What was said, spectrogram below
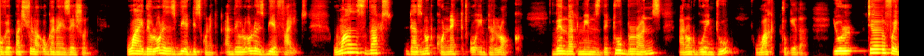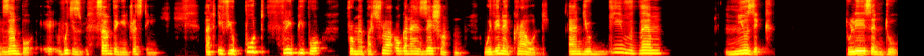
of a particular organization, Why? There will always be a disconnect and there will always be a fight. Once that does not connect or interlock, then that means the two brands are not going to work together. You'll tell, for example, eh, which is something interesting, that if you put three people from a particular organization within a crowd and you give them music to listen to,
